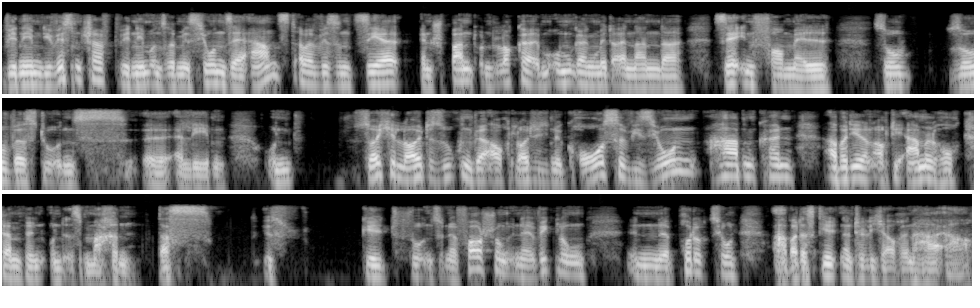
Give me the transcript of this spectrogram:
Wir nehmen die Wissenschaft, wir nehmen unsere Mission sehr ernst, aber wir sind sehr entspannt und locker im Umgang miteinander, sehr informell. So, so wirst du uns äh, erleben. Und solche Leute suchen wir auch, Leute, die eine große Vision haben können, aber die dann auch die Ärmel hochkrempeln und es machen. Das ist, gilt für uns in der Forschung, in der Entwicklung, in der Produktion, aber das gilt natürlich auch in HR.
